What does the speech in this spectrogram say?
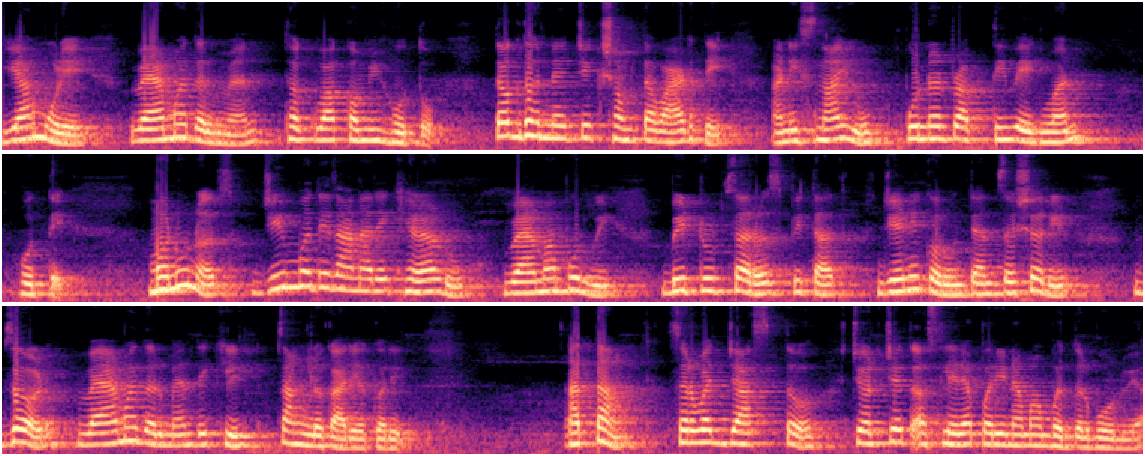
यामुळे व्यायामादरम्यान थकवा कमी होतो. तग धरण्याची क्षमता वाढते आणि स्नायू पुनर्प्राप्ती वेगवान होते. म्हणूनच जिममध्ये जाणारे खेळाडू व्यायामापूर्वी बीटरूटचा रस पितात जेणेकरून त्यांचं शरीर जड व्यायामादरम्यान देखील चांगलं कार्य करेल. आता सर्वात जास्त चर्चेत असलेल्या परिणामांबद्दल बोलूया.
